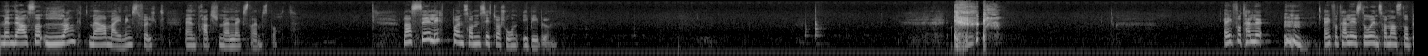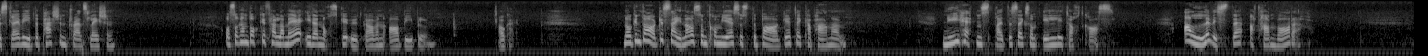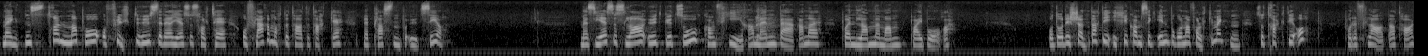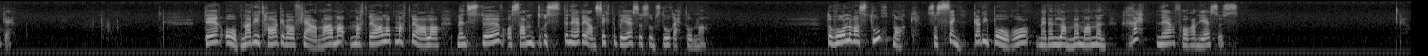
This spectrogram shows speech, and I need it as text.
Men det er altså langt mer meningsfullt enn tradisjonell ekstremsport. La oss se litt på en sånn situasjon i Bibelen. Jeg forteller, jeg forteller, historien sånn den står beskrevet i The Passion Translation. Og så kan dere følge med i den norske utgaven av Bibelen. Ok. Noen dager seinere kom Jesus tilbake til Kapernaum. Nyheten spredde seg som ild i tørt gress. Alle visste at han var der. Mengden strømma på og fylte huset der Jesus holdt til, og flere måtte ta til takke med plassen på utsida. Mens Jesus la ut Guds ord, kom fire menn bærende på en lam mann på ei båre. Og da de skjønte at de ikke kom seg inn pga. folkemengden, så trakk de opp på det flate taket. Der åpna de taket ved å fjerne materialer på materialer, mens støv og sand dryste ned i ansiktet på Jesus, som sto rett unna. Da hullet var stort nok, så senka de båra med den lamme mannen rett ned foran Jesus.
